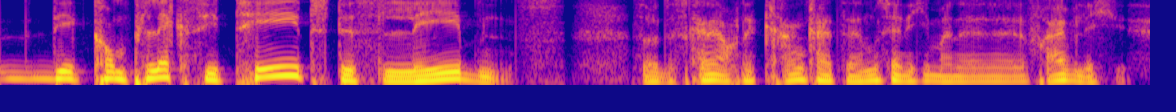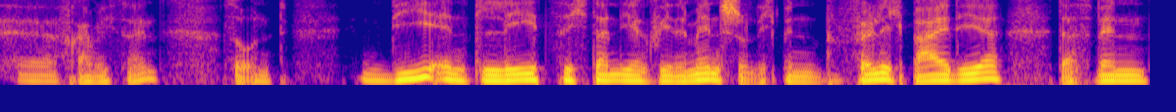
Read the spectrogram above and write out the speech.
die Komplexität des Lebens. So, das kann ja auch eine Krankheit sein, muss ja nicht immer eine, eine freiwillig, äh, freiwillig sein. So, und die entlädt sich dann irgendwie in den Menschen. Und ich bin völlig bei dir, dass wenn,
